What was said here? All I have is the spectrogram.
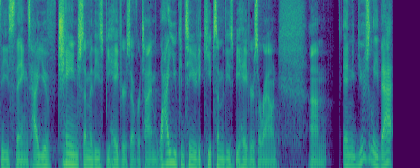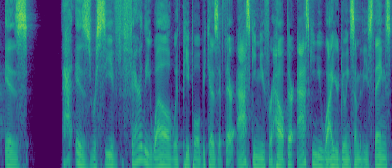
these things, how you've changed some of these behaviors over time, why you continue to keep some of these behaviors around, um, and usually that is that is received fairly well with people because if they're asking you for help, they're asking you why you're doing some of these things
